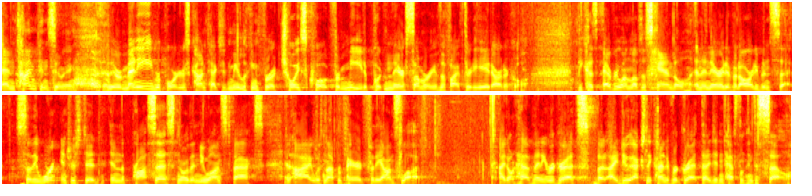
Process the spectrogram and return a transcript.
and time consuming. There were many reporters contacted me looking for a choice quote from me to put in their summary of the 538 article. Because everyone loves a scandal and the narrative had already been set. So they weren't interested in the process nor the nuanced facts, and I was not prepared for the onslaught. I don't have many regrets, but I do actually kind of regret that I didn't have something to sell.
